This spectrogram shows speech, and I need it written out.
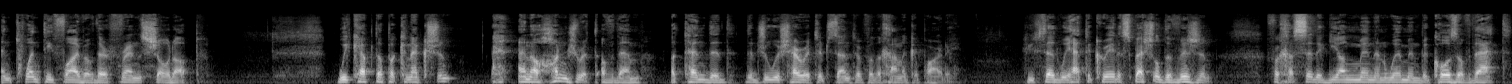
and 25 of their friends showed up. We kept up a connection, and a hundred of them attended the Jewish Heritage Center for the Hanukkah party. He said we had to create a special division for Hasidic young men and women because of that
